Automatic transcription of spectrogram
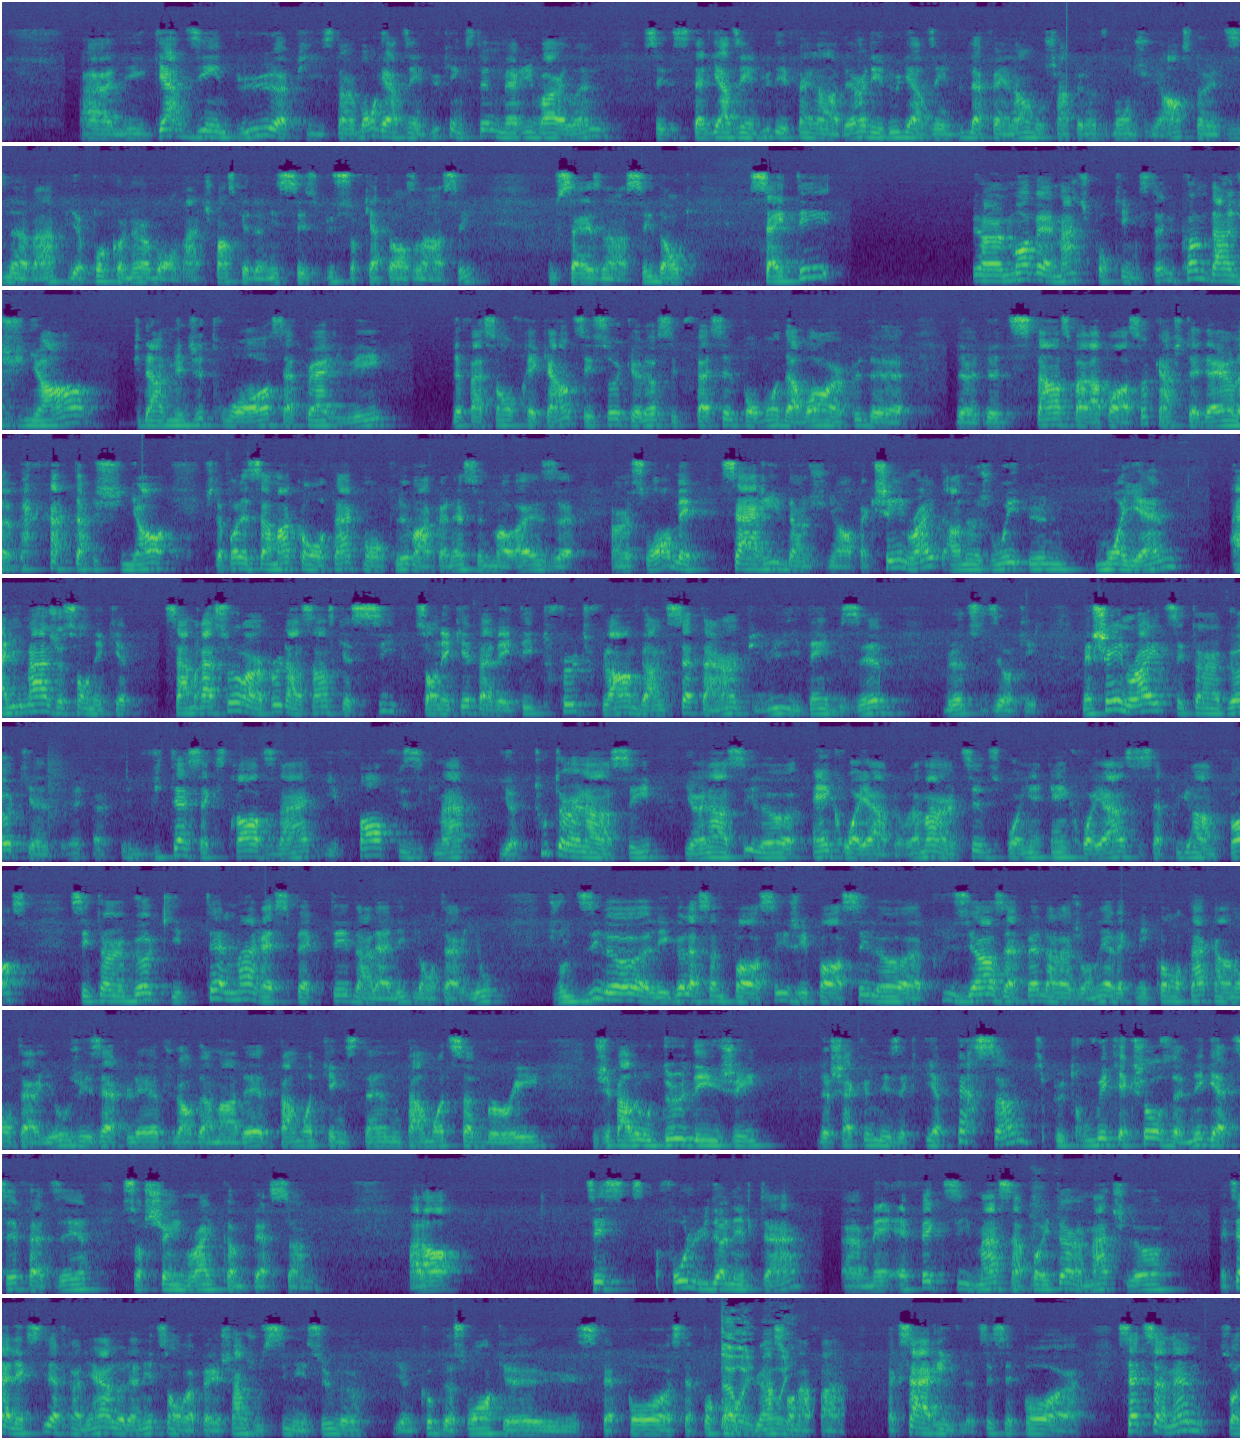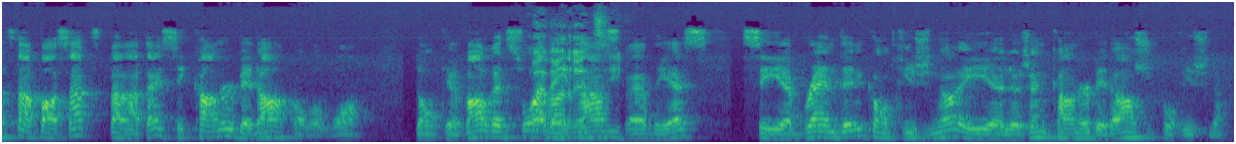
Euh, les gardiens de but, puis c'est un bon gardien de but, Kingston, Mary Violin, c'était le gardien de but des Finlandais, un des deux gardiens de but de la Finlande au championnat du monde junior. C'était un 19 ans, puis il n'a pas connu un bon match. Je pense qu'il a donné 6 buts sur 14 lancés ou 16 lancés. Donc, ça a été un mauvais match pour Kingston. Comme dans le junior, puis dans le midget 3 ça peut arriver de façon fréquente. C'est sûr que là, c'est plus facile pour moi d'avoir un peu de, de, distance par rapport à ça. Quand j'étais derrière le banc dans le junior, je n'étais pas nécessairement content que mon club en connaisse une mauvaise euh, un soir, mais ça arrive dans le junior. Fait que Shane Wright en a joué une moyenne à l'image de son équipe. Ça me rassure un peu dans le sens que si son équipe avait été tout feu, tout flamme, gagne 7 à 1, puis lui, il est invisible, là, tu te dis, OK. Mais Shane Wright, c'est un gars qui a une vitesse extraordinaire, il est fort physiquement, il a tout un lancer, il a un lancer là, incroyable, vraiment un tir du poignet incroyable, c'est sa plus grande force. C'est un gars qui est tellement respecté dans la Ligue de l'Ontario. Je vous le dis, là, les gars, la semaine passée, j'ai passé là, plusieurs appels dans la journée avec mes contacts en Ontario. Je les appelais, je leur demandais, parle-moi de Kingston, parle-moi de Sudbury. J'ai parlé aux deux DG de chacune des équipes. Il n'y a personne qui peut trouver quelque chose de négatif à dire sur Shane Wright comme personne. Alors, il faut lui donner le temps, euh, mais effectivement, ça n'a pas été un match, là. Mais tu sais, Alexis Lafrenière, l'année de son repêchage aussi, messieurs, là, il y a une coupe de soir que c'était pas, c'était pas ah concluant ah son affaire. Fait que ça arrive, là. Tu sais, c'est pas... Euh, cette semaine, soit dit en passant, petite parenthèse, c'est Connor Bedard qu'on va voir. Donc, euh, vendredi soir à 20 sur RDS. C'est euh, Brandon contre Regina et euh, le jeune Connor Bedard joue pour Regina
